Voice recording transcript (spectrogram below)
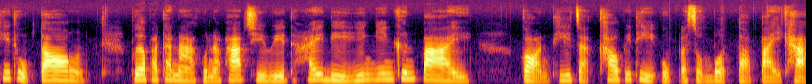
ที่ถูกต้อง เพื่อพัฒนาคุณภาพชีวิตให้ดียิ่งยิ่งขึ้นไป ก่อนที่จะเข้าพิธีอุปสมบทต่อไปค่ะ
